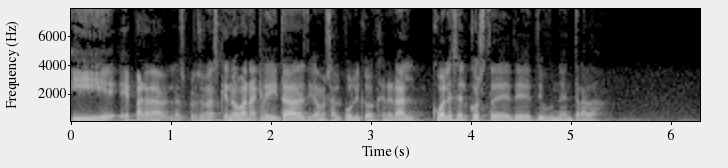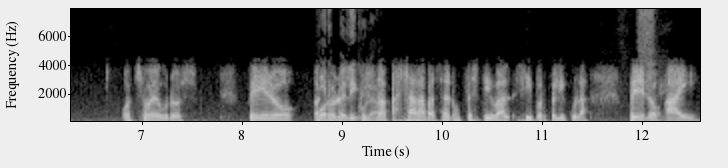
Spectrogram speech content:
y eh, para las personas que no van acreditadas, digamos, al público en general, ¿cuál es el coste de, una entrada? 8 euros. Pero por película. Es una pasada para ser un festival, sí, por película. Pero hay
